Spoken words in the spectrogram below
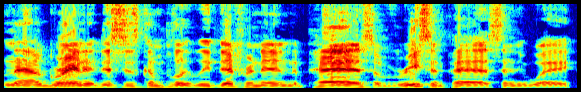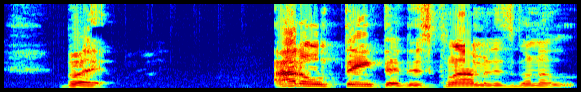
now granted this is completely different than the past of recent past anyway, but I don't think that this climate is going to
